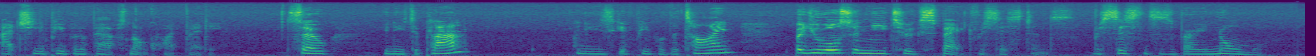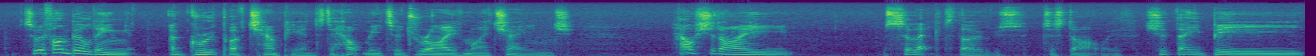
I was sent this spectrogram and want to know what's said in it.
actually people are perhaps not quite ready. So you need to plan, you need to give people the time, but you also need to expect resistance. Resistance is very normal. So if I'm building a group of champions to help me to drive my change, how should I select those to start with? Should they be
